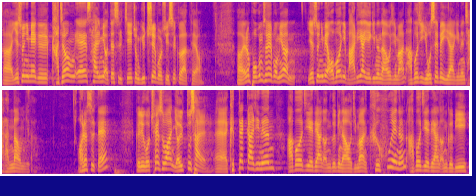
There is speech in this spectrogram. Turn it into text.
아, 예수님의 그 가정의 삶이 어땠을지 좀 유추해 볼 수 있을 것 같아요. 어, 이런 복음서에 보면 예수님의 어머니 마리아 얘기는 나오지만 아버지 요셉의 이야기는 잘 안 나옵니다. 어렸을 때 그리고 최소한 12살 에, 그때까지는 아버지에 대한 언급이 나오지만 그 후에는 아버지에 대한 언급이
